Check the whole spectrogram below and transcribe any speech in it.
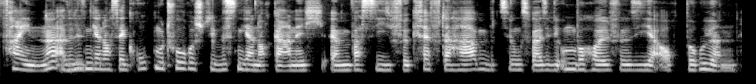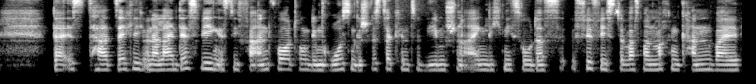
fein. Ne? Also die sind ja noch sehr grob motorisch, die wissen ja noch gar nicht, ähm, was sie für Kräfte haben, beziehungsweise wie unbeholfen sie ja auch berühren. Da ist tatsächlich, und allein deswegen ist die Verantwortung, dem großen Geschwisterkind zu geben, schon eigentlich nicht so das Pfiffigste, was man machen kann, weil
